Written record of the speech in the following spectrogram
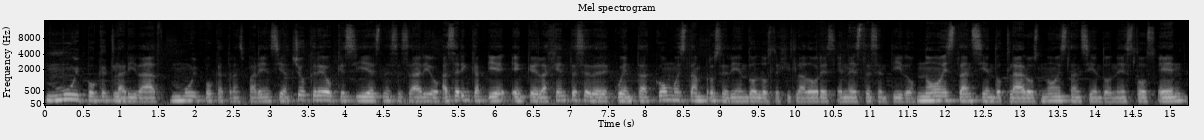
muy poca claridad, muy poca transparencia, yo creo que sí es necesario hacer hincapié en que la gente se dé cuenta cómo están procediendo los legisladores en este sentido. No están siendo claros, no están siendo honestos en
